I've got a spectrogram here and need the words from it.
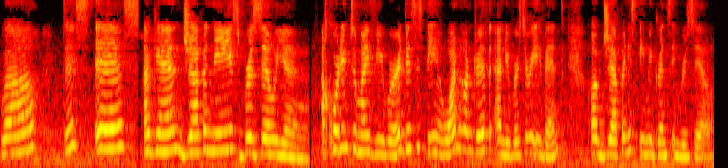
Well, this is again Japanese Brazilian. According to my viewer, this is the 100th anniversary event of Japanese immigrants in Brazil.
